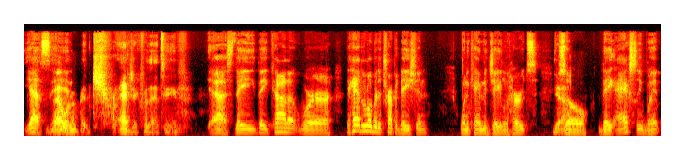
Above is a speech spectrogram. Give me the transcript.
Yes, that would have been tragic for that team. Yes, they they kind of were. They had a little bit of trepidation when it came to Jalen Hurts. Yeah. So they actually went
